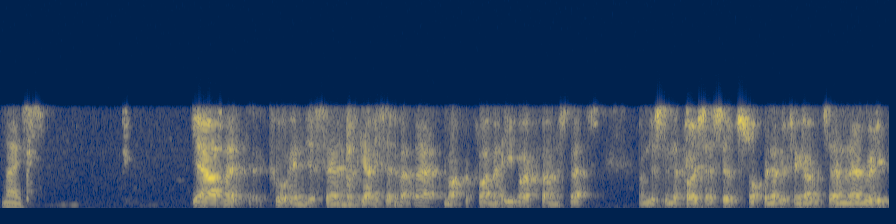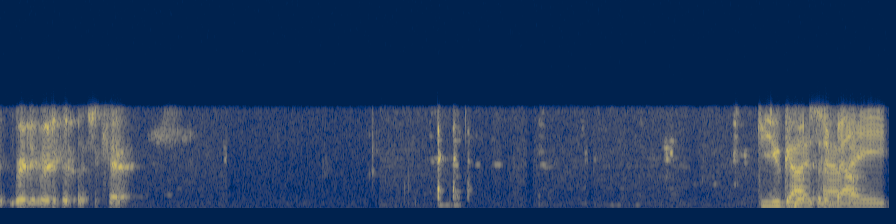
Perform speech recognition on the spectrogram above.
Nice. Yeah, I've heard caught in just saying what Gary said about that microclimate Evo thermostats. I'm just in the process of swapping everything over to them. They're really, really, really good bits of kit. Do you guys have about? a?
